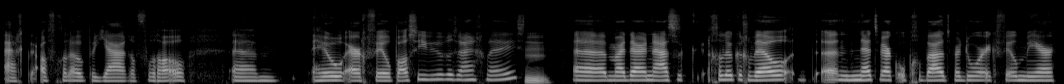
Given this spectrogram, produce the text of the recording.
eigenlijk de afgelopen jaren vooral um, heel erg veel passieuren zijn geweest. Hmm. Uh, maar daarnaast heb ik gelukkig wel een netwerk opgebouwd, waardoor ik veel meer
